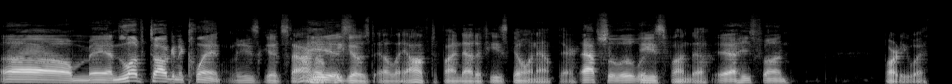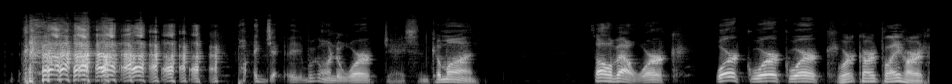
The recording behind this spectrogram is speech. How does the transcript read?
Oh man, love talking to Clint. He's good stuff. I he hope is. he goes to LA. I'll have to find out if he's going out there. Absolutely. He's fun to. Yeah, he's fun. Party with. We're going to work, Jason. Come on. It's all about work. Work, work, work. Work hard, play hard.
